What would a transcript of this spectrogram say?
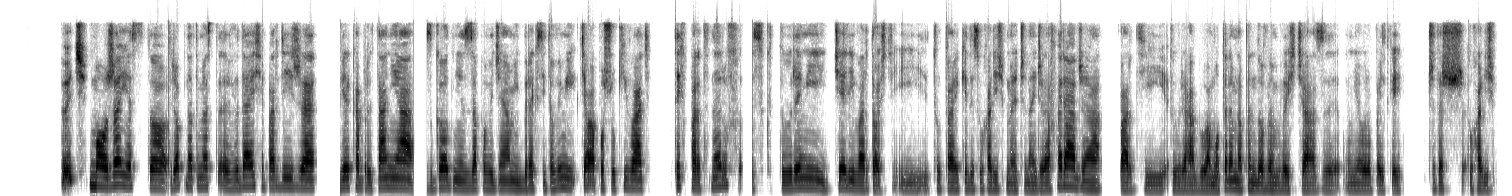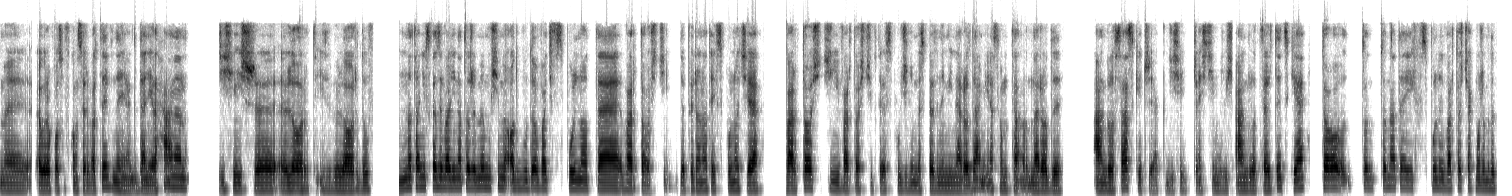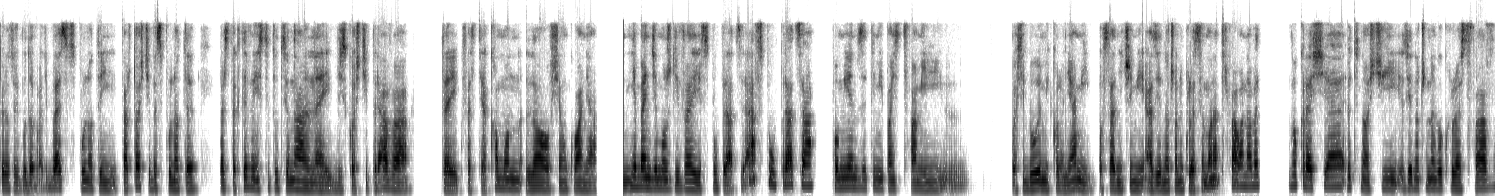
Być może jest to drop, natomiast wydaje się bardziej, że Wielka Brytania zgodnie z zapowiedziami brexitowymi chciała poszukiwać tych partnerów, z którymi dzieli wartości. I tutaj, kiedy słuchaliśmy czy Nigela Farage'a, partii, która była motorem napędowym wyjścia z Unii Europejskiej, czy też słuchaliśmy europosłów konserwatywnych, jak Daniel Hannan, dzisiejszy Lord Izby Lordów, no to oni wskazywali na to, że my musimy odbudować wspólnotę wartości. Dopiero na tej wspólnocie wartości, wartości, które współdzielimy z pewnymi narodami, a są to narody anglosaskie, czy jak dzisiaj częściej mówić angloceltyckie, to, to, to na tych wspólnych wartościach możemy dopiero coś budować. Bez wspólnoty wartości, bez wspólnoty perspektywy instytucjonalnej, bliskości prawa, tutaj kwestia common law się kłania, nie będzie możliwej współpracy. A współpraca pomiędzy tymi państwami, właśnie byłymi koloniami osadniczymi, a Zjednoczonym Królestwem, ona trwała nawet w okresie bytności Zjednoczonego Królestwa w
